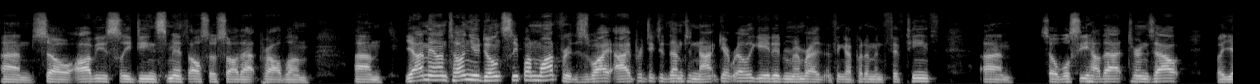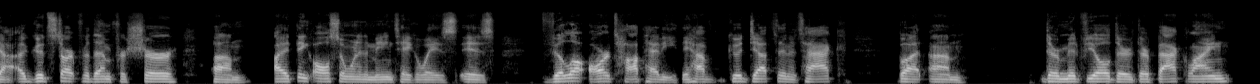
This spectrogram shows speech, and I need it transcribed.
Um, so obviously Dean Smith also saw that problem. Um, yeah, man, I'm telling you, don't sleep on Watford. This is why I predicted them to not get relegated. Remember, I think I put them in 15th. Um, so we'll see how that turns out. But yeah, a good start for them for sure. Um, I think also one of the main takeaways is Villa are top heavy. They have good depth in attack, but um, their midfield, their their back line,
